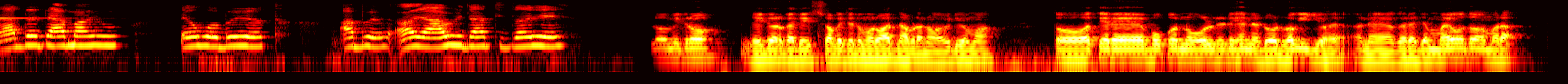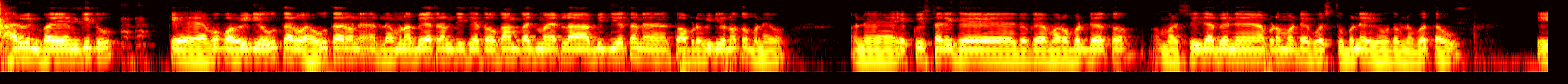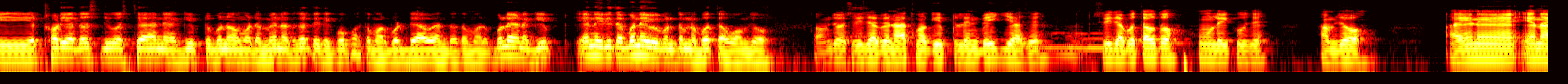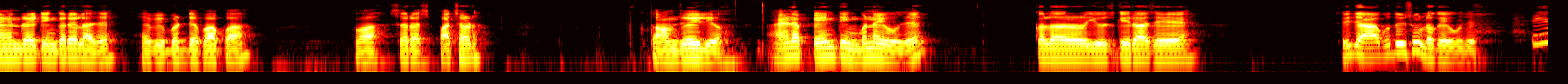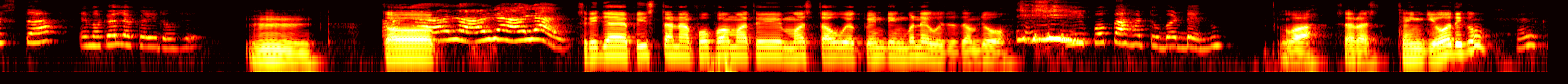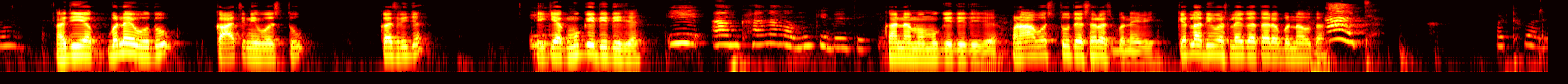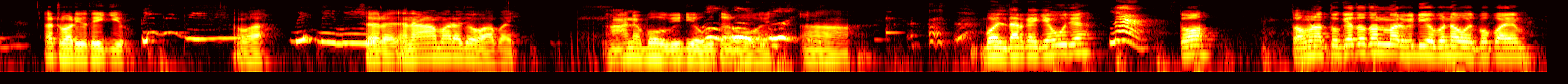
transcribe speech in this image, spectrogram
દાદા તમારું એવું બધું આપણે અહીંયા આવી જાતી કરીએ હેલો મિત્રો, જય દ્વારકાધીશ. સ્વાગત છે તમારું આજના આપણા નવા વિડીયોમાં. તો અત્યારે બપોરનો ઓલરેડી છે ને દોઢ વાગી ગયો છે અને ઘરે જમવા આવ્યો તો અમારા હાર્વિનભાઈએ એમ કીધું કે, પપ્પા, વીડિયો ઉતારો હે ઉતારો ને. એટલે હમણાં બે ત્રણ દિવસે તો કામકાજમાં એટલા બીજી હતા ને, તો આપણે વીડિયો નહોતો બનાવ્યો. અને એકવીસ તારીખે જો કે અમારો બર્થડે હતો, અમારા શ્રીજાબેને આપણા માટે એક વસ્તુ બનાવી હું તમને બતાવું. એ અઠવાડિયા દસ દિવસ થયા એને ગિફ્ટ બનાવવા માટે મહેનત કરતી હતી પપ્પા તમારો બર્થડે આવે ને તો તમારે ભલે એને ગિફ્ટ એની રીતે બનાવી પણ તમને બતાવું આમ જો. તો આમ જો શ્રીજાબેન હાથમાં ગિફ્ટ લઈને બેસી ગયા છે. શ્રીજા બતાવ તો શું લખ્યું છે. આમ જો, આ એણે એના હેન્ડ રાઇટિંગ કરેલા છે. હેપી બર્થડે પાપા. વાહ, સરસ, પાછળ. તો આમ જોઈ લ્યો. એણે પેઇન્ટિંગ બનાવ્યું છે. કલર યુઝ કર્યા છે. શ્રીજા આ બધું શું લગાવ્યું છે? પિસ્તા એમાં કલર કર્યો છે. હમ. તો શ્રીજાએ પિસ્તાના ફોફામાંથી મસ્ત આવું એક પેઇન્ટિંગ બનાવ્યું હતું તમે જો પપ્પા હતું બર્થડે નું વાહ સરસ. થેન્ક યુ હો દીકુ. હજી એક બનાવ્યું હતું કાચની વસ્તુ. કા શ્રીજા? એ ક્યાંક મૂકી દીધી છે. ખાનામાં મૂકી દીધી. છે. પણ આ વસ્તુ તે સરસ બનાવી. કેટલા દિવસ લાગ્યા તારે બનાવતા? અઠવાડિયું. થઈ ગયું. વાહ. સરસ. અને આ અમારા જો વાહ ભાઈ. આને બહુ વીડિયો ઉતારવો હોય. હા. બોલ તાર કઈ કેવું છે? તો? તો હમણાં તું કહેતો હતો ને મારે વીડિયો બનાવવો છે પપ્પા એમ.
